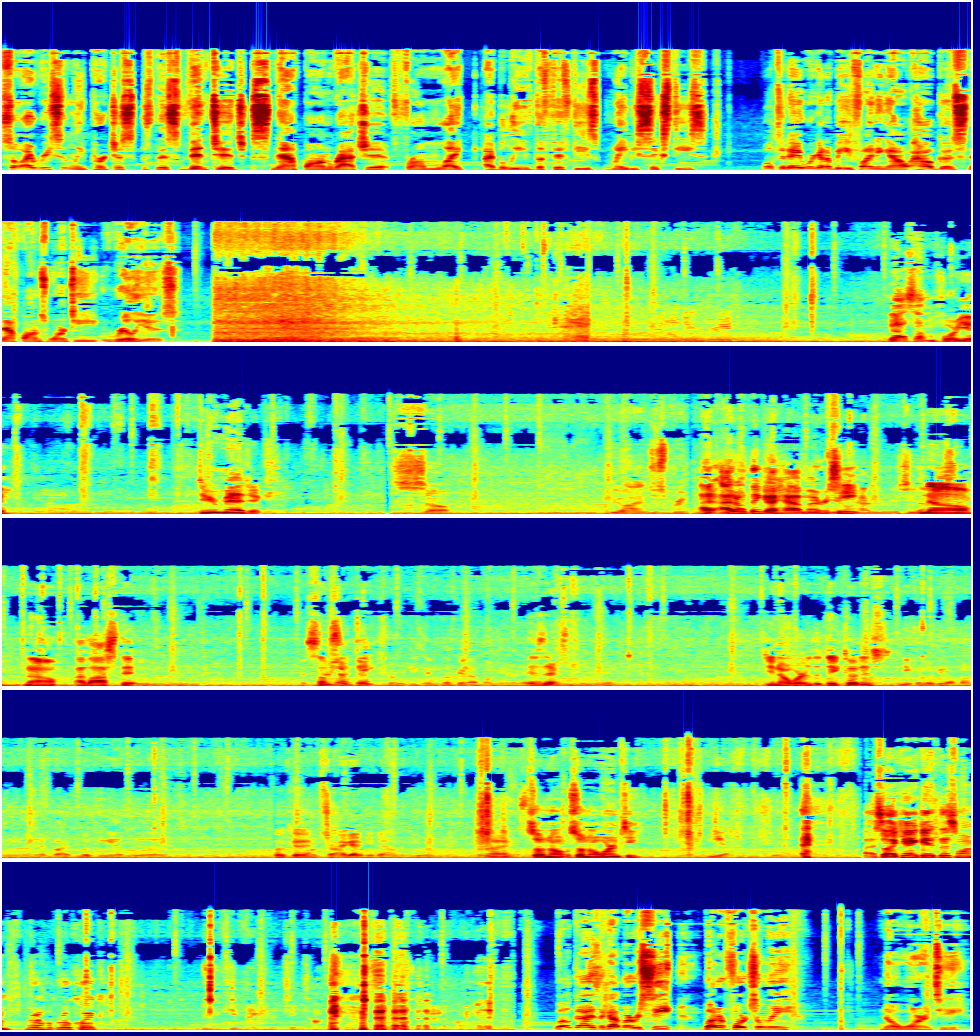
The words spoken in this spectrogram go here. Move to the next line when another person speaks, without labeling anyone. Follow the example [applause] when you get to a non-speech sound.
So I recently purchased this vintage snap-on ratchet from like, I believe the 50s, maybe 60s. Well, today we're gonna be finding out how good Snap-on's warranty really is.
Got something for you. Do your magic.
So, you want to just bring?
I, I don't think I have my
You
receipt.
Don't have your receipt on
No, no, I lost it. something
There's a
like that.
date code. You can look it up on the internet.
Is there? Do you know where the date code is?
You can look it up on the internet by looking at the.
Okay.
I'm sorry, I gotta get down do it.
All right. So no, so no warranty.
Yeah, sure. [laughs]
So I can't get this one real, real quick.
You can keep making your TikTok. [laughs]
Well, guys, I got my receipt, but unfortunately, no warranty.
